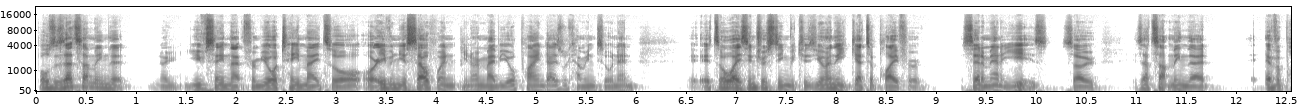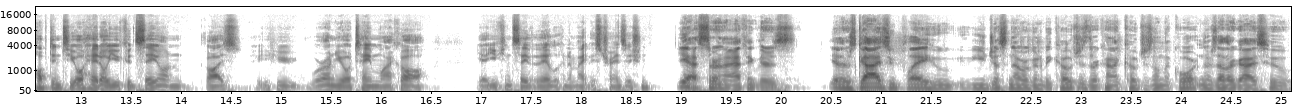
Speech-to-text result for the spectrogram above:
Balls, is that something that you know you've seen that from your teammates or or even yourself when you know maybe your playing days were coming to an end? It's always interesting because you only get to play for a set amount of years. So is that something that ever popped into your head or you could see on guys who, who were on your team like, oh, yeah, you can see that they're looking to make this transition? Yeah, certainly. I think there's yeah, there's guys who play who you just know are going to be coaches. They're kind of coaches on the court, and there's other guys who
